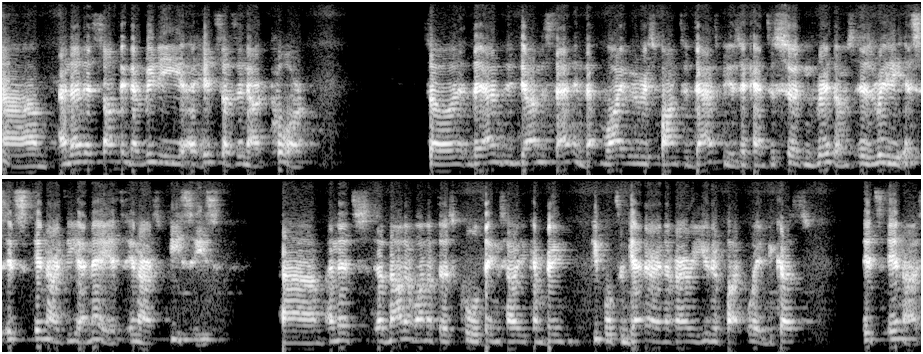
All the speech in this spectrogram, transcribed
Um, and that is something that really uh, hits us in our core. So the, the understanding that why we respond to dance music and to certain rhythms is really it's, it's in our DNA, it's in our species. Um, and it's another one of those cool things how you can bring people together in a very unified way because it's in us.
